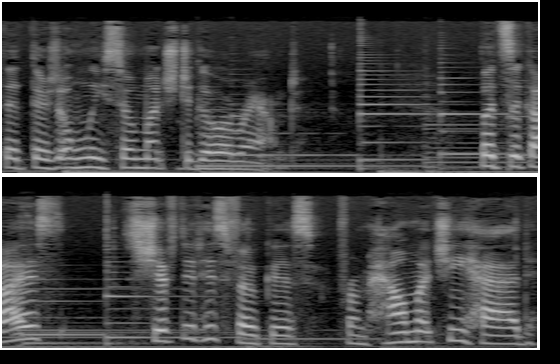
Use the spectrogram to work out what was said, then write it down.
that there's only so much to go around. But Zacchaeus shifted his focus from how much he had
